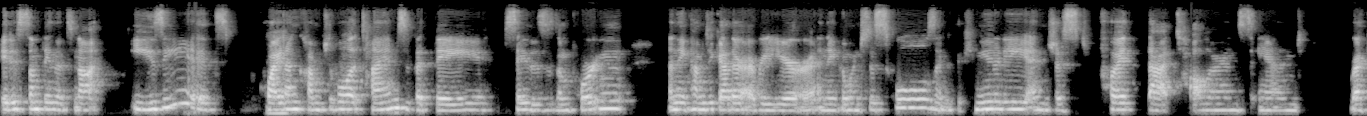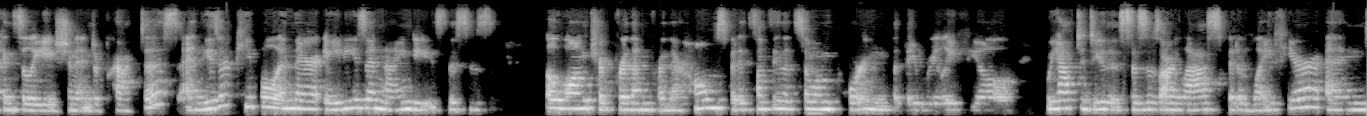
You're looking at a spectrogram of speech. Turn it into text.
it is something that's not easy. It's quite uncomfortable at times, but they say this is important and they come together every year and they go into schools and the community and just put that tolerance and reconciliation into practice. And these are people in their 80s and 90s. This is a long trip for them from their homes, but it's something that's so important that they really feel we have to do this. This is our last bit of life here. And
